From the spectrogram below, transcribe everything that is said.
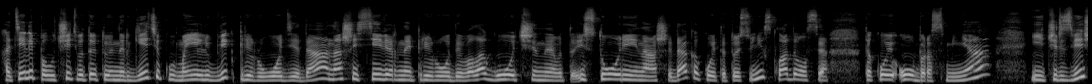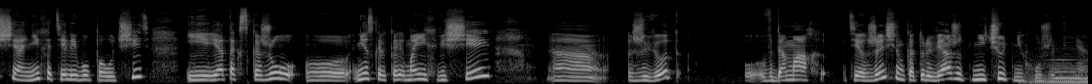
хотели получить вот эту энергетику моей любви к природе, да, нашей северной природы, Вологодчины, вот истории нашей, да, какой-то. То есть у них складывался такой образ меня, и через вещи они хотели его получить. И я так скажу, э, несколько моих вещей а, живет в домах тех женщин, которые вяжут ничуть не хуже меня.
